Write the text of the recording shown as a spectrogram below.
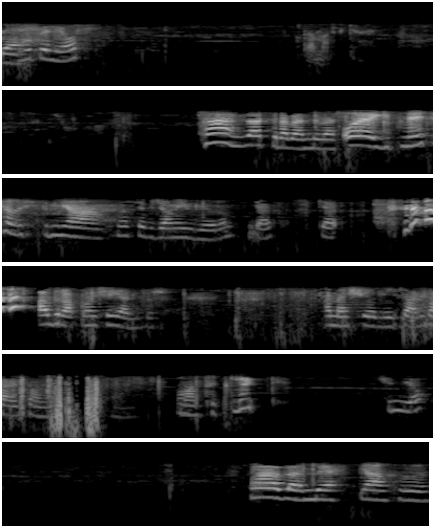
Umut deniyor. Tamam. Ha güzel sıra bende ver. Oraya gitmeye çalıştım ya. Nasıl yapacağımı iyi biliyorum. Gel. Gel. Aa dur aklıma bir şey geldi dur. Hemen şöyle bir saniye bir saniye. mantıklı. Şimdi yap. Ha bende. Yahu.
